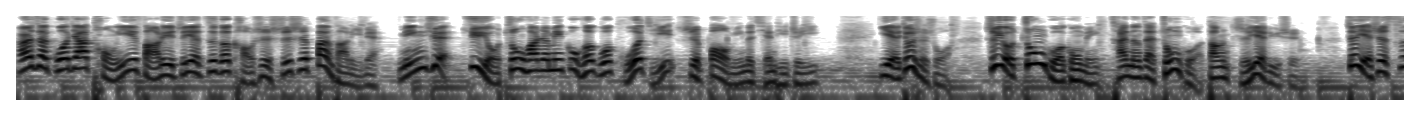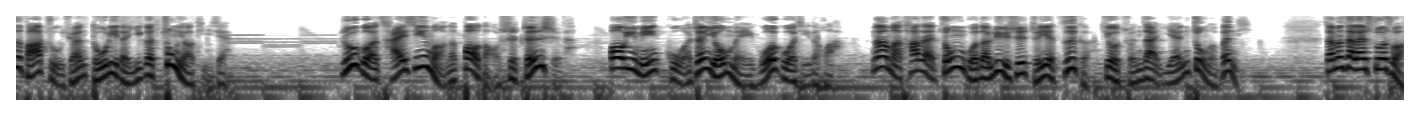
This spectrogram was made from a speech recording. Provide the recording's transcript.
而在国家统一法律职业资格考试实施办法里面，明确具有中华人民共和国国籍是报名的前提之一。也就是说，只有中国公民才能在中国当职业律师，这也是司法主权独立的一个重要体现。如果财新网的报道是真实的，鲍玉明果真有美国国籍的话，那么他在中国的律师职业资格就存在严重的问题。咱们再来说说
